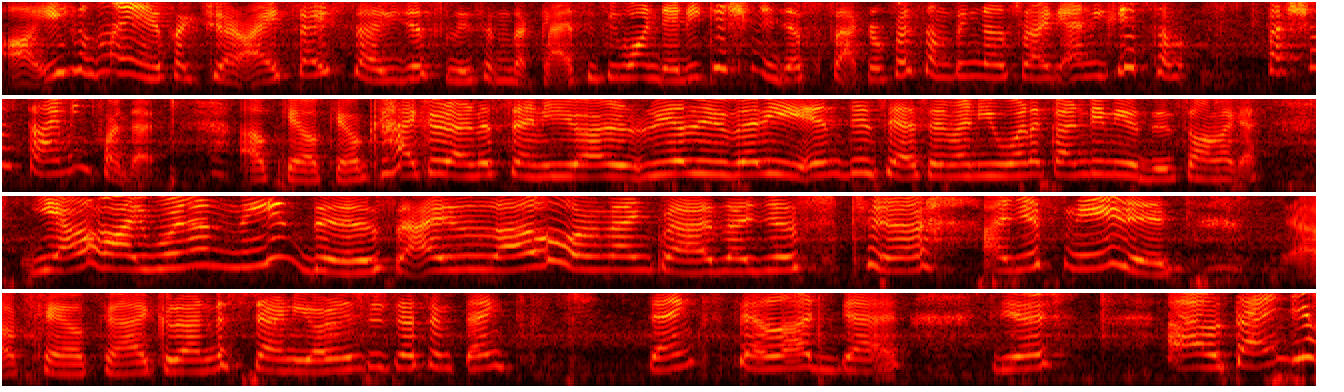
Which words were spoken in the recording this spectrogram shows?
uh, it may affect your eyesight so you just listen the class. If you want dedication you just sacrifice something else right? And you keep some special timing for that. Okay okay okay. I could understand you are really very enthusiastic and you want to continue this on like yeah i want to need this. I love online class. I just uh, i just need it. Okay okay. I could understand your enthusiasm. Thanks. Thanks a lot guy dear Oh, thank you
